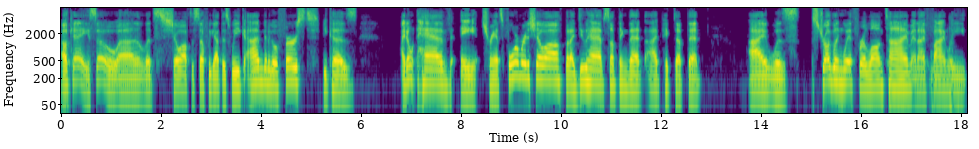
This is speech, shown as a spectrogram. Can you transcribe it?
okay, so uh, let's show off the stuff we got this week. I'm going to go first because I don't have a transformer to show off, but I do have something that I picked up that I was struggling with for a long time, and I finally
